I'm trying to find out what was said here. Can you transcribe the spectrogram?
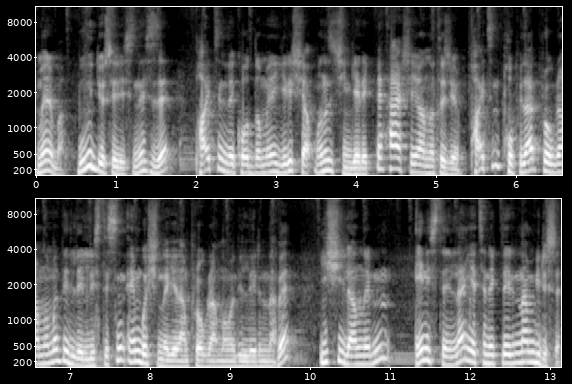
Merhaba, bu video serisinde size Python ile kodlamaya giriş yapmanız için gerekli her şeyi anlatacağım. Python popüler programlama dilleri listesinin en başında gelen programlama dillerinden ve iş ilanlarının en istenilen yeteneklerinden birisi.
